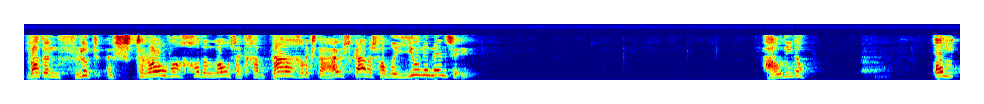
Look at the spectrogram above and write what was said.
wat een vloed, een stroom van goddeloosheid gaat dagelijks de huiskamers van miljoenen mensen in. Houd niet op. Om,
